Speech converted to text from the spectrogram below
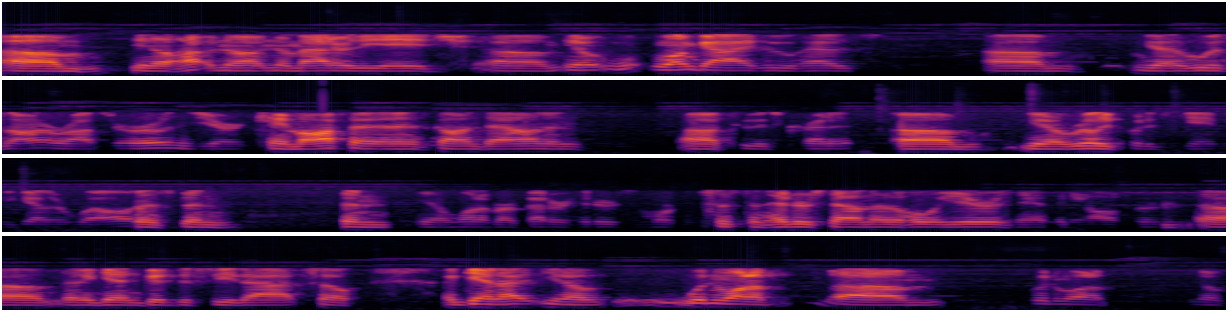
Um, you know, no no matter the age. Um, you know, w- one guy who has, um, you know, who was on our roster early in the year came off it and has gone down, and uh, to his credit, um, you know, really put his game together well, and has been been you know one of our better hitters, more consistent hitters down there the whole year is Anthony Alford, um, and again, good to see that. So again, I you know wouldn't want to um, wouldn't want to, you know,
